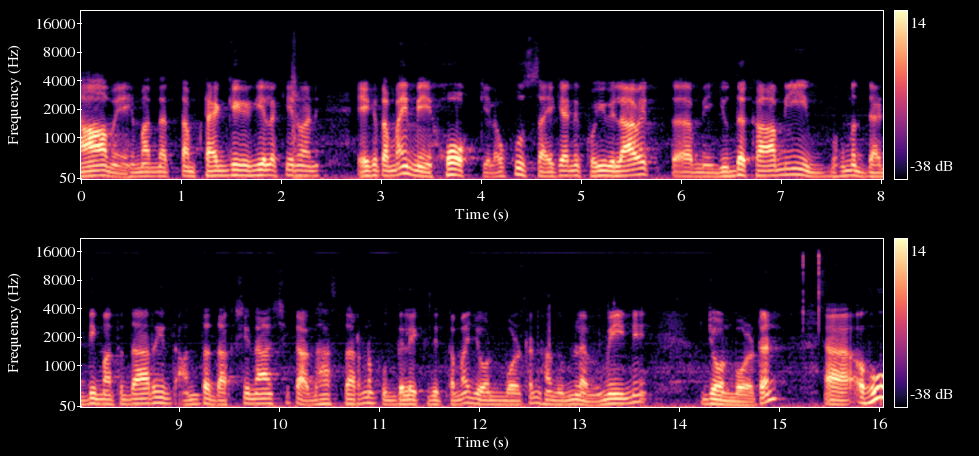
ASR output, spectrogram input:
නාම එහෙමත් නැත්තම් ටැග් එක කියලා කියනවනේ. ඒක තමයි මේ හෝක් කියලා. උකුස් අය කියන්නේ කොයි වෙලාවෙත් මේ යුද්ධකාමී බොහොම දැඩි මතධාරී අන්ත දක්ෂිනාශික අදහස් දරන පුද්ගලයෙක් විදිහට තමයි ජෝන් බෝල්ටන් හඳුන්වලා ලැබෙන්නේ ඉන්නේ ජෝන් බෝල්ටන්. ඔහු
